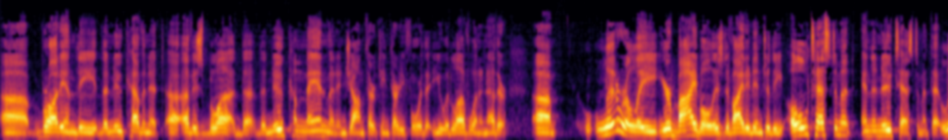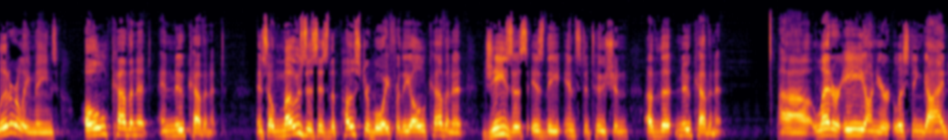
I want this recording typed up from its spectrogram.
uh, brought in the, the new covenant uh, of his blood, the, the new commandment in John 13 34 that you would love one another. Um, literally, your Bible is divided into the Old Testament and the New Testament. That literally means Old Covenant and New Covenant. And so Moses is the poster boy for the Old Covenant. Jesus is the institution of the New Covenant. Uh, letter E on your listening guide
